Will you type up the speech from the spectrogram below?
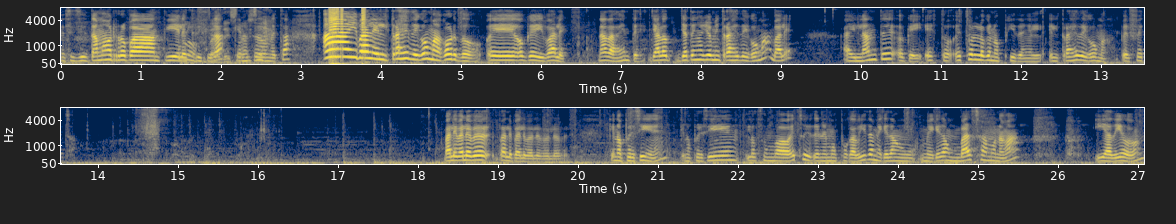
Necesitamos ropa antielectricidad, que no sé dónde está. ¡Ay, vale! El traje de goma, gordo. Eh, ok, vale. Nada, gente. Ya, lo, ya tengo yo mi traje de goma, ¿vale? Aislante. Ok, esto, esto es lo que nos piden. El, el traje de goma. Perfecto. Vale, vale, vale, vale, vale, vale, vale, vale. Que nos persiguen, ¿eh? Que nos persiguen los zumbados estos y tenemos poca vida. Me queda un, me queda un bálsamo nada más. Y adiós, ¿eh?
